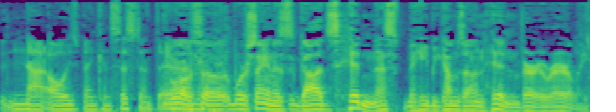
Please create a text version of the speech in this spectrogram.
not always been consistent there. I Well, mean- so we're saying is God's hiddenness, he becomes unhidden very rarely,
